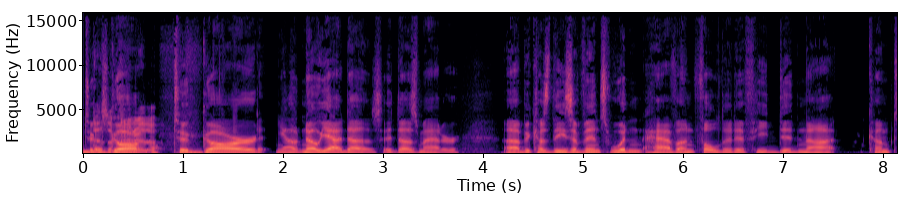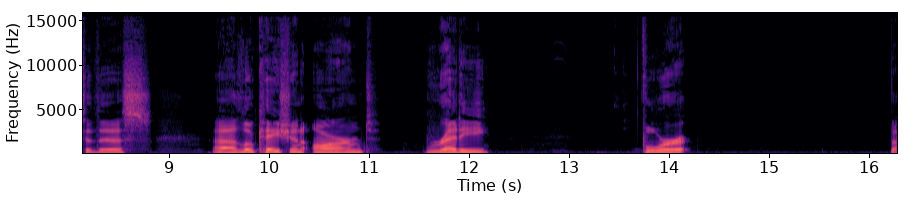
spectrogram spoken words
to guard to guard? Yeah, you know, no, yeah, it does. It does matter uh, because these events wouldn't have unfolded if he did not come to this uh, location armed, ready for uh,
